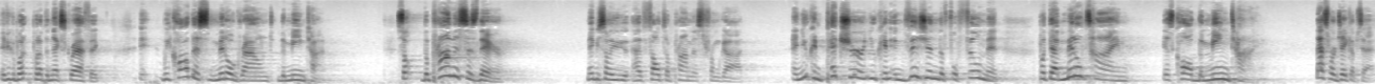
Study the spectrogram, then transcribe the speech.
If you could put, put up the next graphic. It, we call this middle ground the meantime. So the promise is there. Maybe some of you have felt a promise from God. And you can picture, you can envision the fulfillment, but that middle time is called the meantime. That's where Jacob's at.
